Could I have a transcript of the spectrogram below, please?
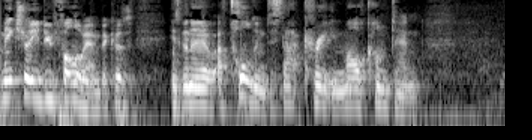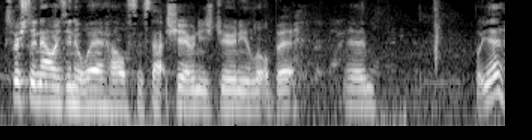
make sure you do follow him because he's going to. I've told him to start creating more content especially now he's in a warehouse and start sharing his journey a little bit. Um, but yeah.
